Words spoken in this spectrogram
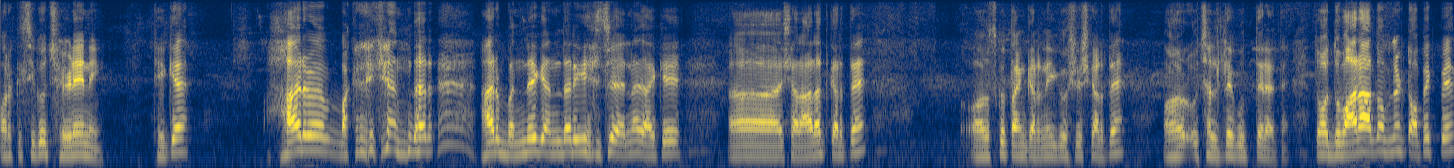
और किसी को छेड़े नहीं, ठीक है? हर बकरे के अंदर, हर बंदे के अंदर ये जो है ना, जाके शरारत करते हैं। और उसको तंग करने की कोशिश करते हैं और उछलते कूदते रहते हैं। तो दोबारा आता हूँ अपने टॉपिक पे।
